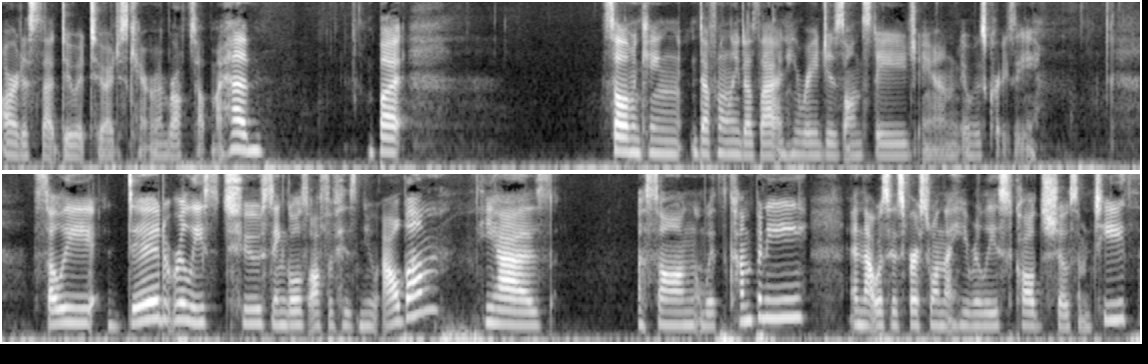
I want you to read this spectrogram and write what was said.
artists that do it too. I just can't remember off the top of my head. But Sullivan King definitely does that and he rages on stage and it was crazy. Sully did release two singles off of his new album. He has a song with Kompany and that was his first one that he released called Show Some Teeth,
